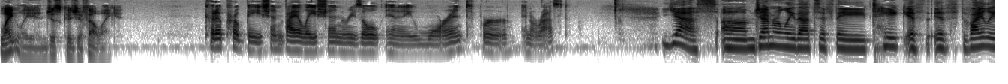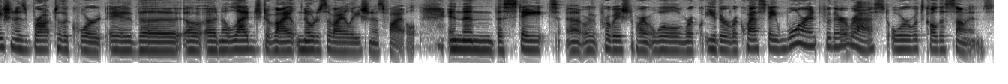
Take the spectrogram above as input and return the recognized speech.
lightly and just because you felt like it Could a probation violation result in a warrant for an arrest? Yes, um, generally that's if they take if if the violation is brought to the court, uh, the uh, an alleged viol- notice of violation is filed, and then the state uh, or the probation department will requ either request a warrant for their arrest or what's called a summons,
